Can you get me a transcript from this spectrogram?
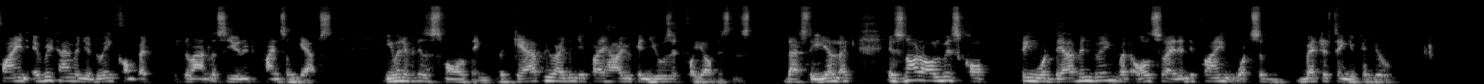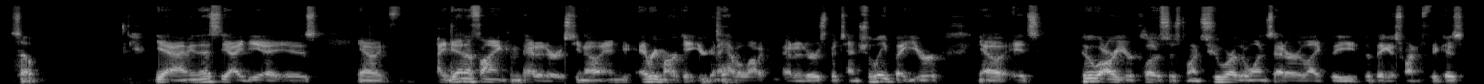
find every time when you're doing competitive analysis you need to find some gaps even if it is a small thing. The gap you identify, how you can use it for your business. That's the yeah, like it's not always copying what they have been doing, but also identifying what's a better thing you can do. So yeah, I mean that's the idea is you know identifying competitors you know and every market you're going to have a lot of competitors potentially but you're you know it's who are your closest ones? Who are the ones that are like the the biggest ones? Because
